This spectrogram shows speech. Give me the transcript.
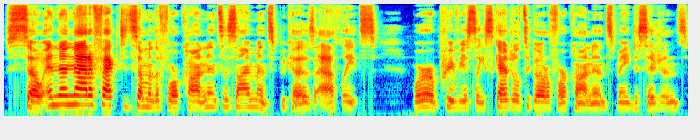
So, and then that affected some of the Four Continents assignments because athletes were previously scheduled to go to Four Continents made decisions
